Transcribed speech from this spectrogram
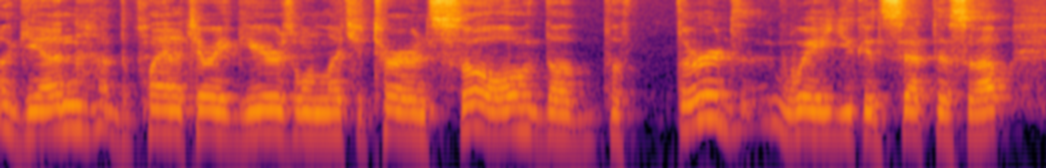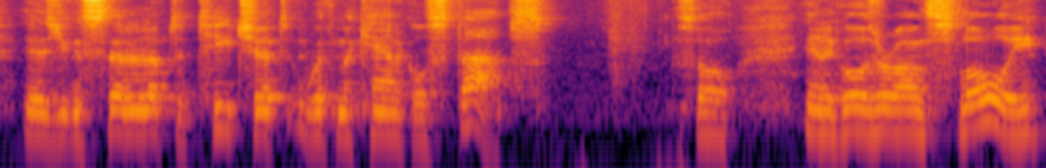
again, the planetary gears won't let you turn. So the, the third way you can set this up is you can set it up to teach it with mechanical stops. So, and it goes around slowly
